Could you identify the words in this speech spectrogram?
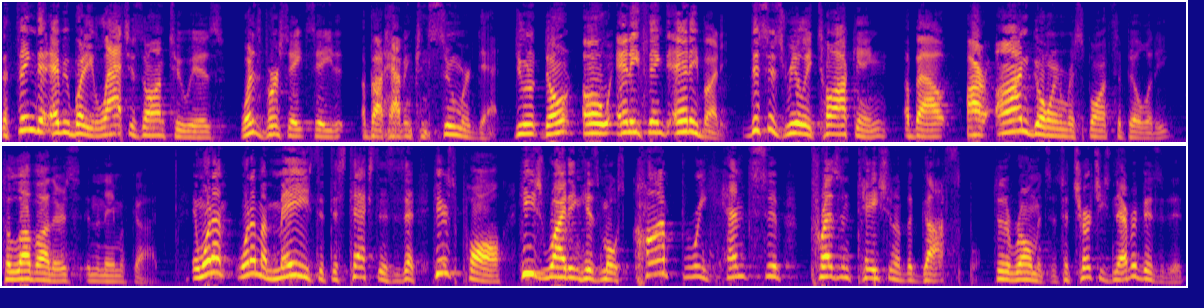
the thing that everybody latches onto is what does verse 8 say about having consumer debt? Do, don't owe anything to anybody. This is really talking about our ongoing responsibility to love others in the name of God. And what I'm, what I'm amazed at this text is, is that here's Paul. He's writing his most comprehensive presentation of the gospel to the Romans. It's a church he's never visited,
